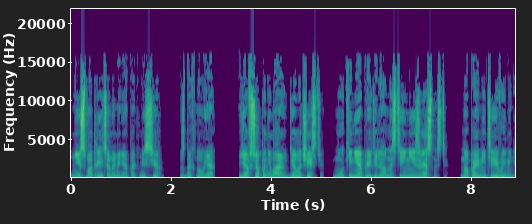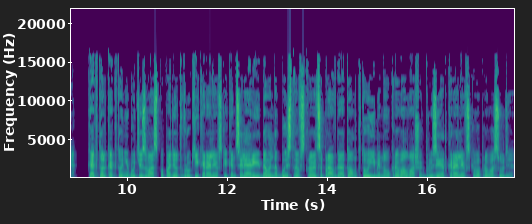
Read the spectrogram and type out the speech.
«Не смотрите на меня так, мессир», — вздохнул я. «Я все понимаю, дело чести, муки неопределенности и неизвестности. Но поймите и вы меня. Как только кто-нибудь из вас попадет в руки королевской канцелярии, довольно быстро вскроется правда о том, кто именно укрывал ваших друзей от королевского правосудия.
